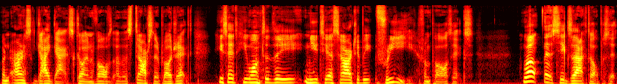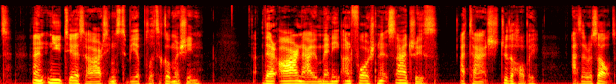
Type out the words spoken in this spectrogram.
when Ernest Gygax got involved at the start of the project, he said he wanted the new TSR to be free from politics. Well, it's the exact opposite, and new TSR seems to be a political machine. There are now many unfortunate sad truths attached to the hobby as a result.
